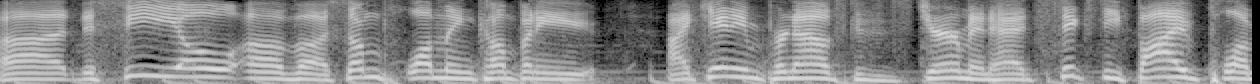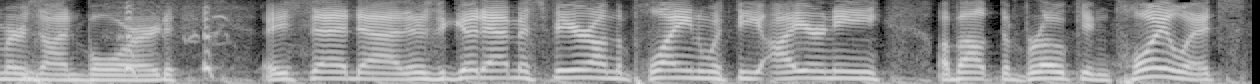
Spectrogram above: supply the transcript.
Uh, the CEO of uh, some plumbing company, I can't even pronounce because it's German, had 65 plumbers on board. they said uh, there's a good atmosphere on the plane with the irony about the broken toilets.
